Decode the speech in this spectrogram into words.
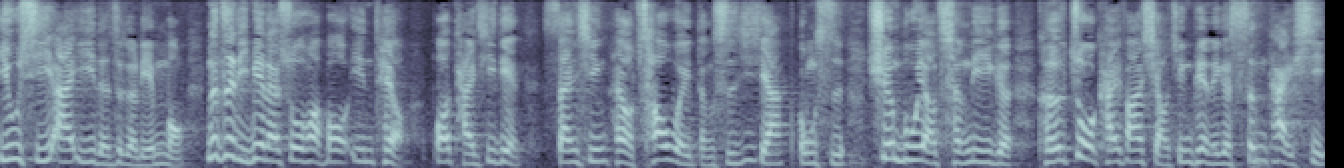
UCIE 的这个联盟。那这里面来说的话，包括 Intel、包括台积电、三星，还有超微等十几家公司，宣布要成立一个合作开发小晶片的一个生态系。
